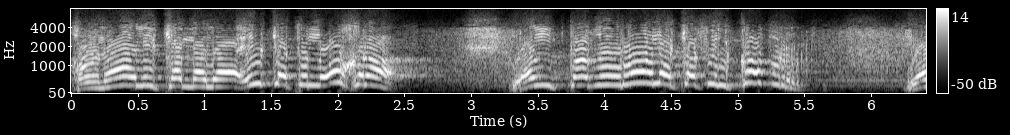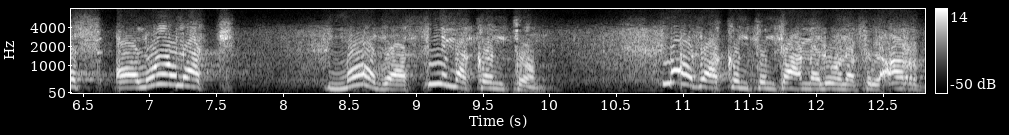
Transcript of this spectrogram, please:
هنالك ملائكة أخرى ينتظرونك في القبر يسألونك ماذا فيما كنتم؟ ماذا كنتم تعملون في الأرض؟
